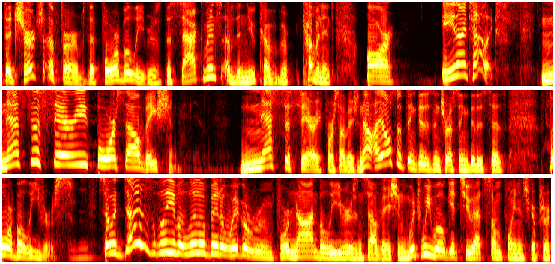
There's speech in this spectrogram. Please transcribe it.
The church affirms that for believers, the sacraments of the new cov- covenant are in italics necessary for salvation. Necessary for salvation. Now, I also think that it's interesting that it says for believers. So it does leave a little bit of wiggle room for non believers in salvation, which we will get to at some point in Scripture.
